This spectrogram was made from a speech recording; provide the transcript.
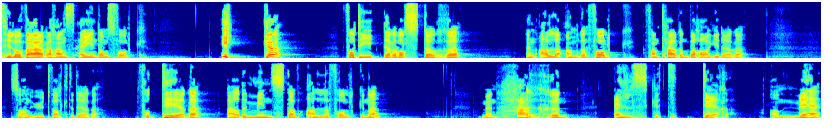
til å være hans eiendomsfolk. Ikke fordi dere var større enn alle andre folk, fant Herren behag i dere, så han utvalgte dere. For dere er det minste av alle folkene, men Herren elsket dere. Amen.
